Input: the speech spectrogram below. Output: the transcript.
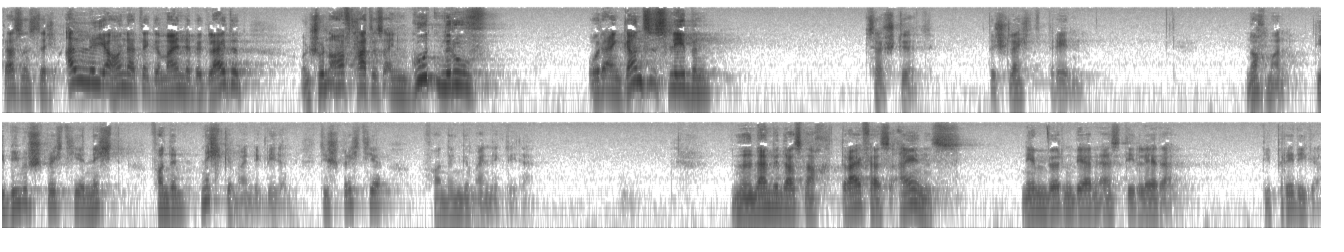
das uns durch alle Jahrhunderte Gemeinde begleitet und schon oft hat es einen guten Ruf, oder ein ganzes Leben zerstört durch schlecht reden. Nochmal, die Bibel spricht hier nicht von den Nicht-Gemeindegliedern, sie spricht hier von den Gemeindegliedern. Wenn wir das nach 3 Vers 1 nehmen würden, wären es die Lehrer, die Prediger,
